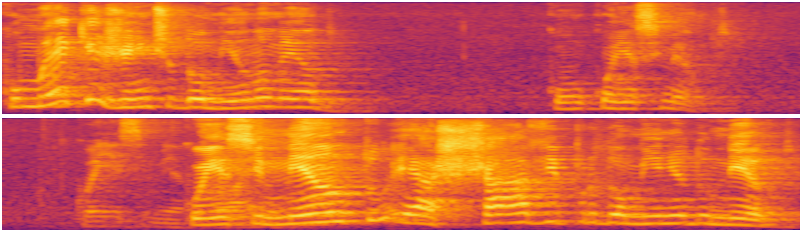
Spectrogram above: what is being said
Como é que a gente domina o medo? Com o conhecimento. Conhecimento. Conhecimento é a chave para o domínio do medo.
